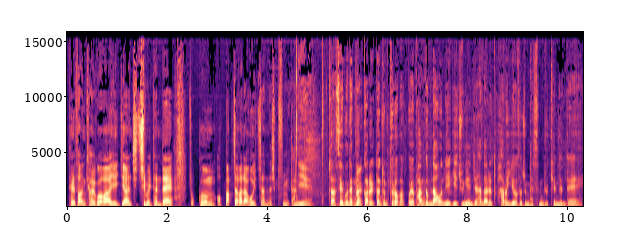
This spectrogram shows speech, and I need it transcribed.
대선 결과가 얘기한 지침일 텐데 조금 엇박자가 나고 있지 않나 싶습니다. 예. 자, 세 분의 네. 평가를 일단 좀 들어봤고요. 방금 나온 얘기 중에 이제 하나를 바로 이어서 좀 했으면 좋겠는데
